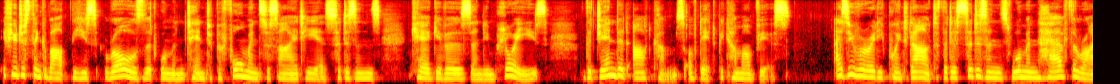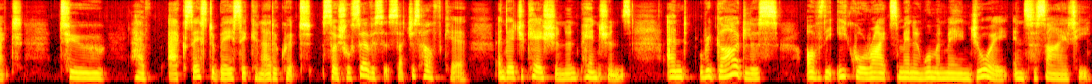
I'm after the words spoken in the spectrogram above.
If you just think about these roles that women tend to perform in society as citizens, caregivers, and employees, the gendered outcomes of debt become obvious. As you've already pointed out, that as citizens, women have the right to have access to basic and adequate social services such as healthcare and education and pensions, and regardless of the equal rights men and women may enjoy in society,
